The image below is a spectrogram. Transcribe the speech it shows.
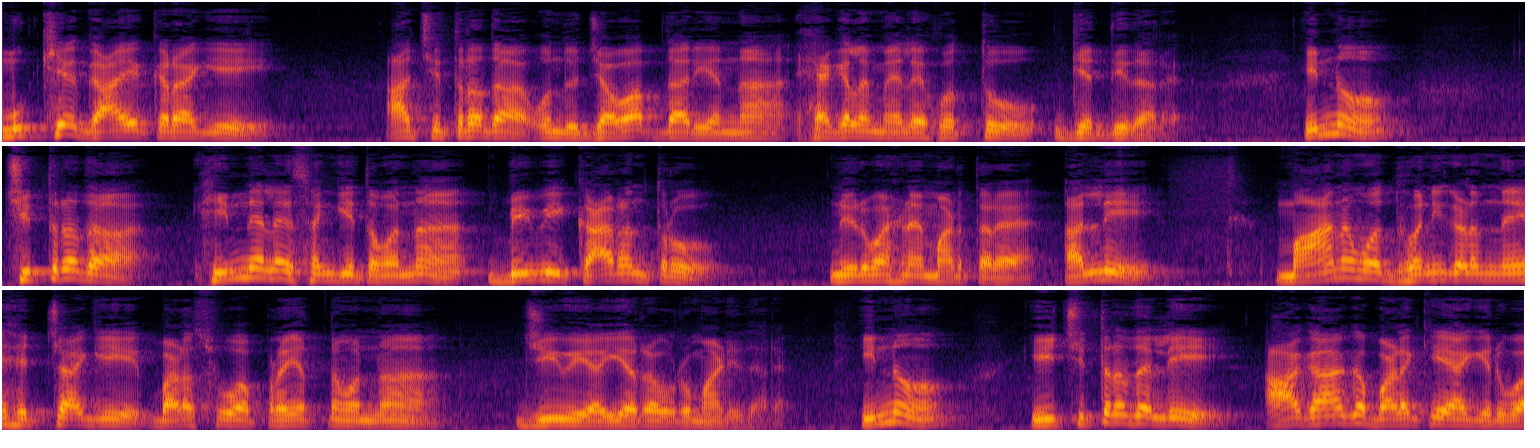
ಮುಖ್ಯ ಗಾಯಕರಾಗಿ ಆ ಚಿತ್ರದ ಒಂದು ಜವಾಬ್ದಾರಿಯನ್ನು ಹೆಗಲ ಮೇಲೆ ಹೊತ್ತು ಗೆದ್ದಿದ್ದಾರೆ. ಇನ್ನು ಚಿತ್ರದ ಹಿನ್ನೆಲೆ ಸಂಗೀತವನ್ನು ಬಿ ವಿ ಕಾರಂತರು ನಿರ್ವಹಣೆ ಮಾಡ್ತಾರೆ. ಅಲ್ಲಿ ಮಾನವ ಧ್ವನಿಗಳನ್ನೇ ಹೆಚ್ಚಾಗಿ ಬಳಸುವ ಪ್ರಯತ್ನವನ್ನು ಜಿ ವಿ ಅಯ್ಯರ್ ಅವರು ಮಾಡಿದ್ದಾರೆ. ಇನ್ನು ಈ ಚಿತ್ರದಲ್ಲಿ ಆಗಾಗ ಬಳಕೆಯಾಗಿರುವ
